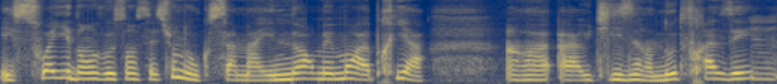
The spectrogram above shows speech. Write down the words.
et soyez dans vos sensations. Donc ça m'a énormément appris à, à, à utiliser un autre phrasé, Mm, mm.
